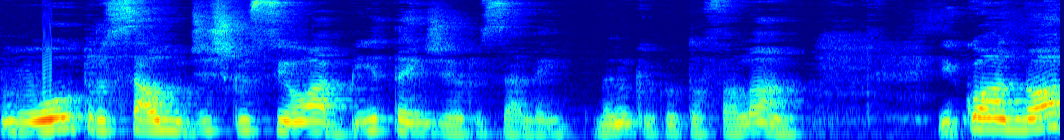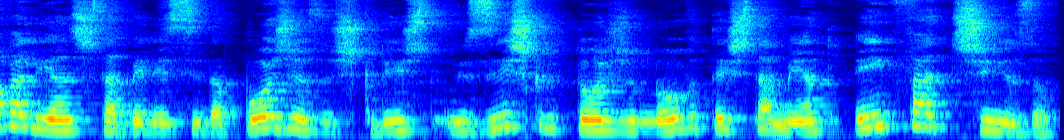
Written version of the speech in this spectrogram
Um outro salmo diz que o Senhor habita em Jerusalém. Tá vendo o que eu estou falando? E com a nova aliança estabelecida por Jesus Cristo, os escritores do Novo Testamento enfatizam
